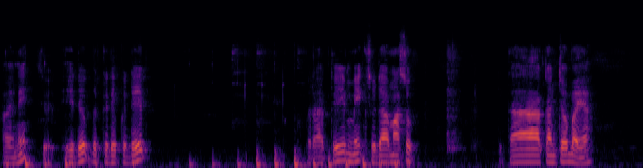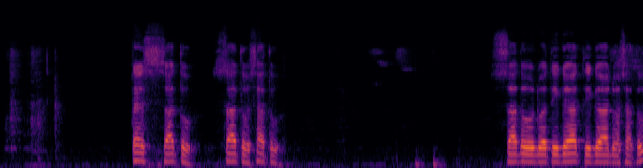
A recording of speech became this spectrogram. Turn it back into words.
Oh ini hidup berkedip-kedip. Berarti mic sudah masuk. Kita akan coba ya. Tes satu satu satu. Satu dua tiga tiga dua satu.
